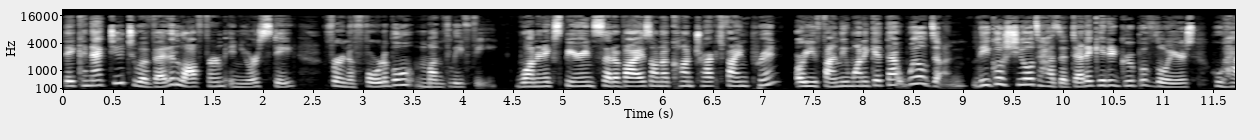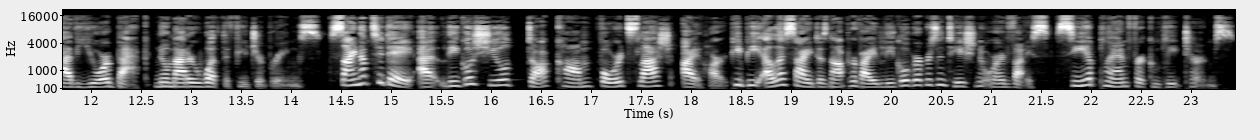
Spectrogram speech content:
They connect you to a vetted law firm in your state for an affordable monthly fee. Want an experienced set of eyes on a contract fine print? Or you finally want to get that will done? Legal Shield has a dedicated group of lawyers who have your back, no matter what the future brings. Sign up today at LegalShield.com forward slash iHeart. PPLSI does not provide legal representation or advice. See a plan for complete terms.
